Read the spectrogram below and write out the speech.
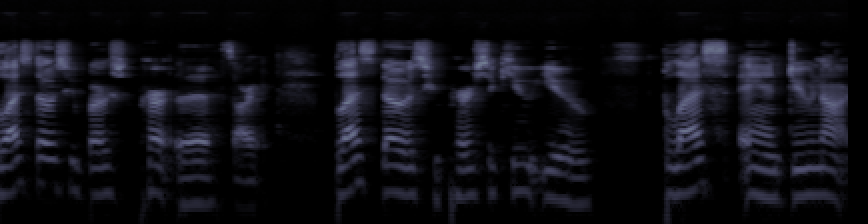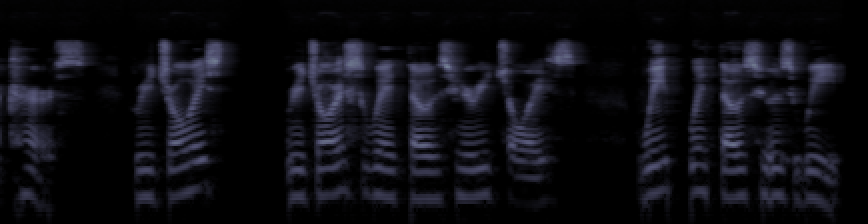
bless those who per uh, sorry. Bless those who persecute you Bless and do not curse. Rejoice, rejoice with those who rejoice. Weep with those who weep.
